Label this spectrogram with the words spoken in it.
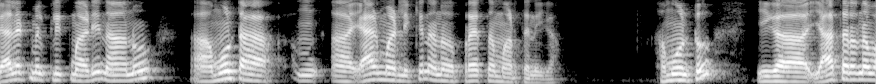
ವ್ಯಾಲೆಟ್ ಮೇಲೆ ಕ್ಲಿಕ್ ಮಾಡಿ ನಾನು ಅಮೌಂಟ್ ಆ್ಯಡ್ ಮಾಡಲಿಕ್ಕೆ ನಾನು ಪ್ರಯತ್ನ ಮಾಡ್ತೇನೆ ಈಗ. ಅಮೌಂಟು ಈಗ ಯಾವ ಥರ ನಾವು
